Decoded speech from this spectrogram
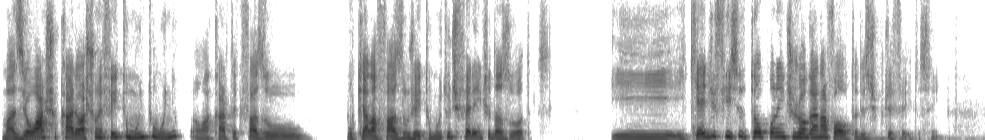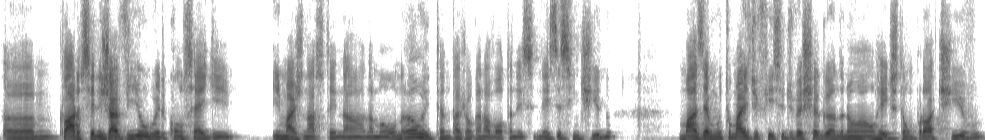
Mas eu acho, cara, eu acho um efeito muito único. É uma carta que faz o, o que ela faz de um jeito muito diferente das outras. E, e que é difícil o teu oponente jogar na volta desse tipo de efeito, assim. Ahn, claro, se ele já viu, ele consegue imaginar se tem na, na mão ou não e tentar jogar na volta nesse, nesse sentido. Mas é muito mais difícil de ver chegando, não é um rate tão proativo.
